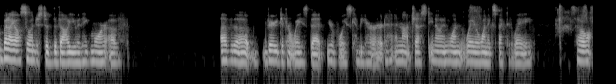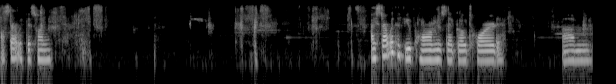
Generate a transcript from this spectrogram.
but I also understood the value, I think, more of of the very different ways that your voice can be heard and not just, you know, in one way or one expected way. So I'll start with this one. I start with a few poems that go toward um,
